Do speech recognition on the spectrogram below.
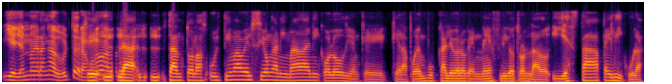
Y ellos no eran adultos, eran sí, unos la- tanto la última versión animada de Nickelodeon, que, que la pueden buscar yo creo que en Netflix y otros lados, y esta película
